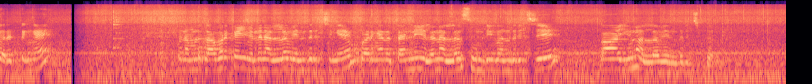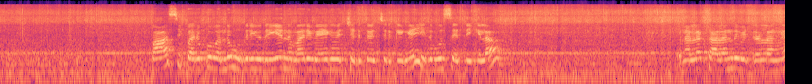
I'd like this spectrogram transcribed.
வரட்டுங்க. இப்போ நம்மளுக்கு அவரைக்காய் வந்து நல்லா வெந்துருச்சுங்க. பாருங்கள் அந்த தண்ணியெல்லாம் நல்லா சுண்டி வந்துருச்சு. காயும் நல்லா வெந்துருச்சு பாருங்கள் பாசி பருப்பு வந்து உதிரி உதிரியே இந்த மாதிரி வேக வச்சு எடுத்து வச்சுருக்கீங்க. இதுவும் சேர்த்திக்கலாம். நல்லா கலந்து விட்டுறலாங்க.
